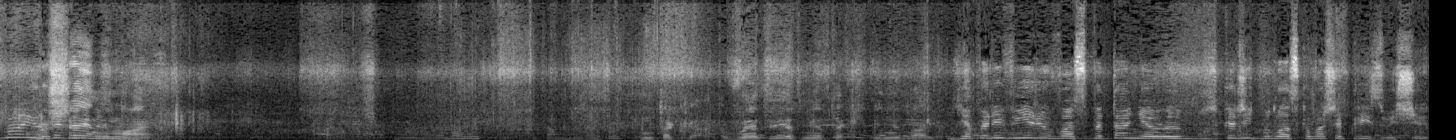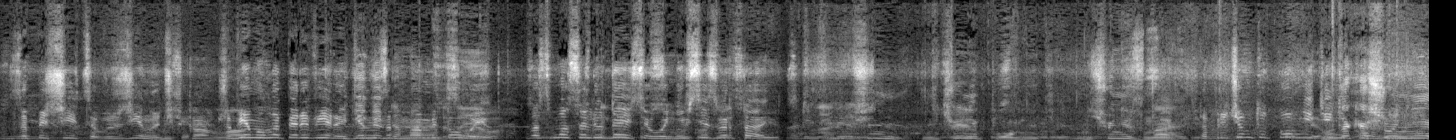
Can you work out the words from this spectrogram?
знаю, де Грошей ви немає. Ну так ви ответ мені так і не дали. Я перевірю у вас питання. е, Скажіть, будь ласка, ваше прізвище. Запишіться в жіночки, щоб я могла перевірити. Я не запам'ятовую. У вас маса людей сьогодні, всі звертаються. Ви взагалі нічого не помните, нічого не знаєте. Та при чому тут помните? Ну так а що ні?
